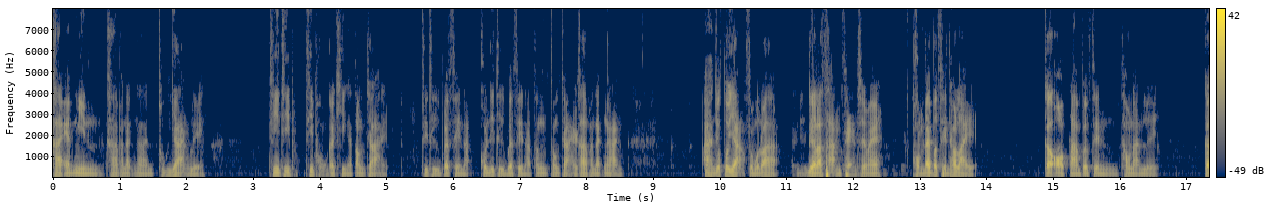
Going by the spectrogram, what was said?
ค่าแอดมิน ค่าพนักงานทุกอย่างเลย ที่ที่ที่ผมกับคิงอะต้องจ่าย ที่ถือเปอร์เซ็นต์อะคนที่ถือเปอร์เซ็นต์อะต้องต้องจ่ายค่าพนักงาน อ่ายกตัวอย่างสมมุติว่าเดือนละสามแสนใช่ไหมผมได้เปอร์เซ็นต์เท่าไหร่ ก็ออกตามเปอร์เซ็นต์เท่านั้นเลย ก็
